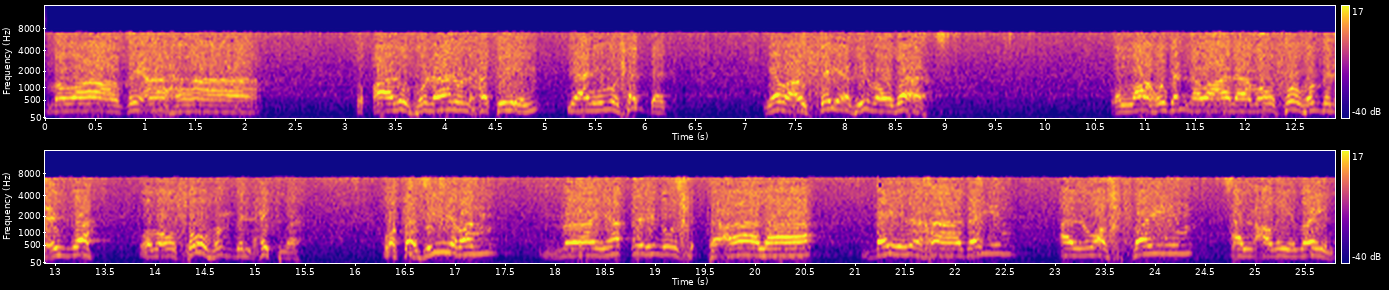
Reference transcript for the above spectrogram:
مواضعها. يقال فلان حكيم يعني مسدد. يضع الشيء في موضعه. والله جل وعلا موصوف بالعزة وموصوف بالحكمة. وكثيرا ما يقرن تعالى بين هذين الوصفين العظيمين.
